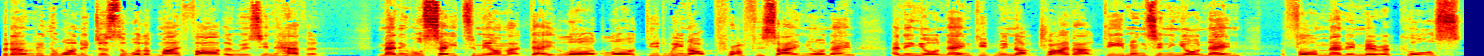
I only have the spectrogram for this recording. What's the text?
but only the one who does the will of my Father who is in heaven. Many will say to me on that day, Lord, Lord, did we not prophesy in your name? And in your name did we not drive out demons? And in your name perform many miracles?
